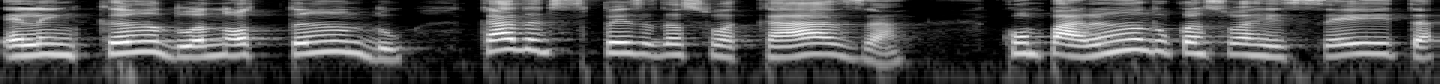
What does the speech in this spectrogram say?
elencando, anotando cada despesa da sua casa, comparando com a sua receita.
